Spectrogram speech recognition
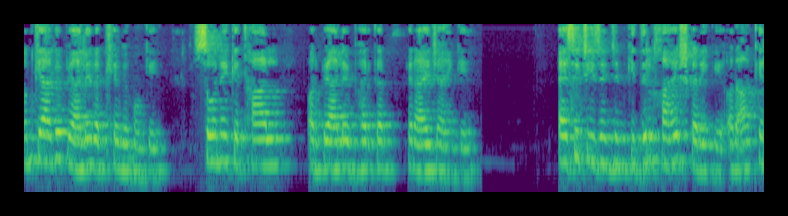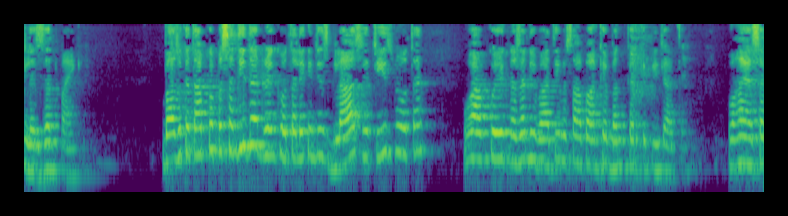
ان کے آگے پیالے رکھے ہوئے ہوں گے۔ سونے کے تھال اور پیالے بھر کر پھر آئے جائیں گے۔ ایسی چیزیں جن کی دل خواہش کریں گے اور آنکھیں لذت پائیں گی بعض اوقات آپ کا پسندیدہ ڈرنک ہوتا ہے، لیکن جس گلاس یا چیز میں ہوتا ہے، وہ آپ کو ایک نظر نہیں باتی بس آپ آنکھیں بند کر کے پی جاتے ہیں۔ وہاں ایسا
